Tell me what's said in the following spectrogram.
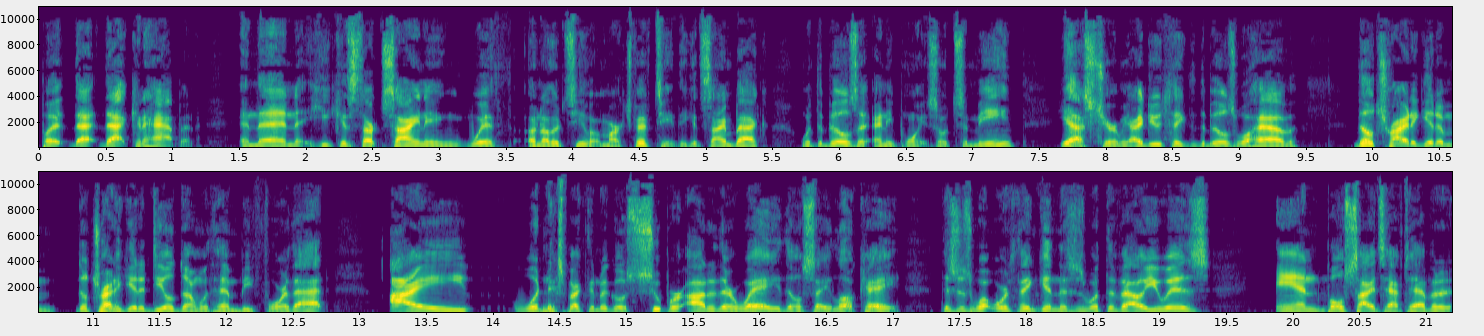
But that that can happen, and then he can start signing with another team on March fifteenth. He can sign back with the Bills at any point. So to me, yes, Jeremy, I do think that the Bills will have. They'll try to get him. They'll try to get a deal done with him before that. I wouldn't expect them to go super out of their way. They'll say, "Look, hey, this is what we're thinking. This is what the value is," and both sides have to have a,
